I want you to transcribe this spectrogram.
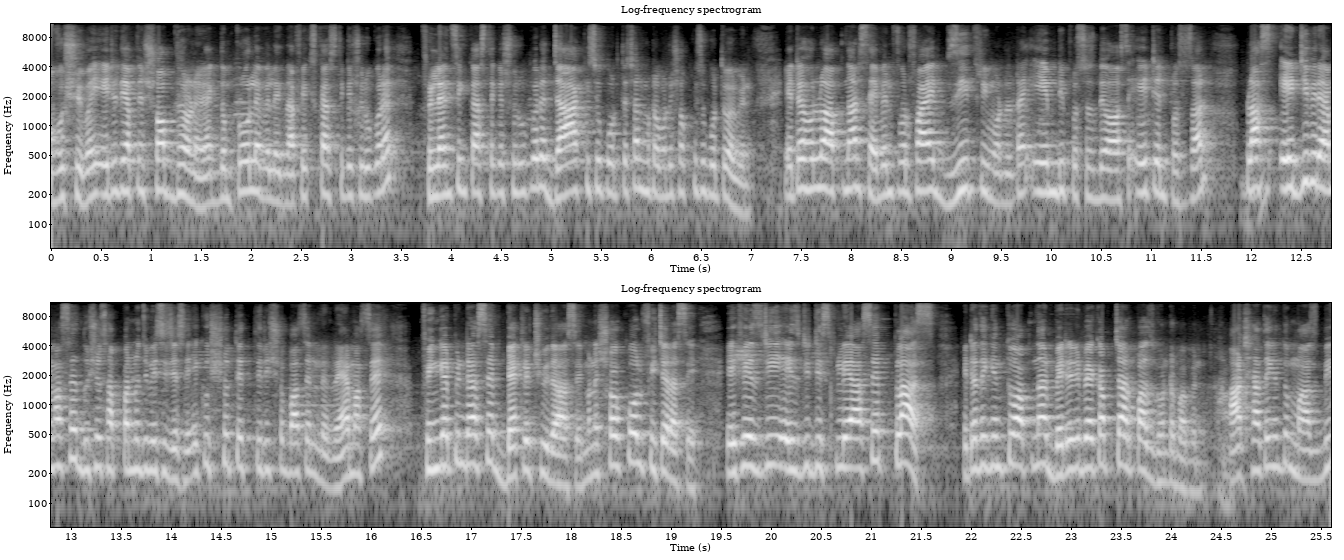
অবশ্যই ভাই এটা দিয়ে আপনি সব ধরনের একদম প্রো লেভেলের গ্রাফিক্স কাজ থেকে শুরু করে ফ্রিল্যান্সিং কাজ থেকে শুরু করে যা কিছু করতে চান মোটামুটি সব কিছু করতে পারবেন। এটা হলো আপনার seven four five G three মডেলটা এএমডি প্রসেস দেওয়া আছে A ten processor plus eight GB RAM আছে দুশো ছাপ্পান্ন জিবি এসিজি আছে, একুশশো তেত্রিশশো বাসের র্যাম আছে ফিঙ্গারপ্রিন্ট আছে ব্যাকলেট সুবিধা আছে মানে সকল ফিচার আছে এফএসডি এইচডি ডিসপ্লে আছে প্লাস এটাতে কিন্তু আপনার ব্যাটারি ব্যাকআপ চার পাঁচ ঘণ্টা পাবেন। আর সাথে কিন্তু মাসবি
